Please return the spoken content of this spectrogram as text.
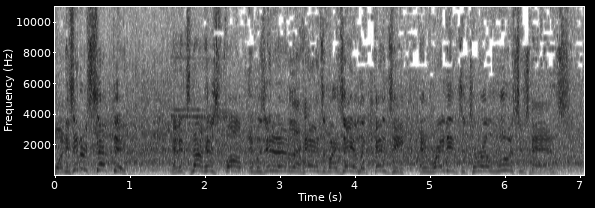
one. He's intercepted. And it's not his fault. It was in and out of the hands of Isaiah McKenzie and right into Terrell Lewis's hands.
